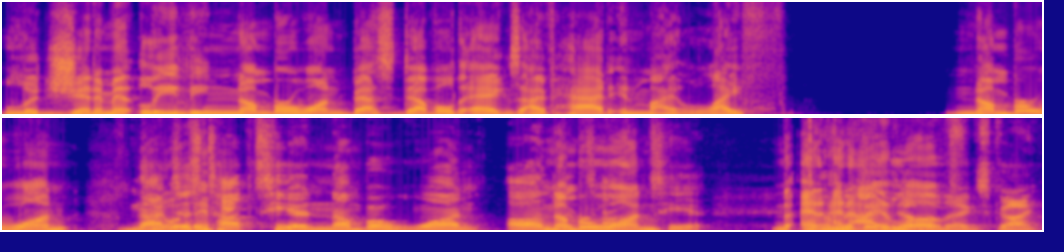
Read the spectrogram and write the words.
Legitimately, the number one best deviled eggs I've had in my life. Number one. You Not know just they- top tier, number one on Number the top one. tier. and, I'm and I deviled love eggs guy.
